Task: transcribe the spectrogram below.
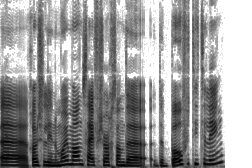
Uh, Rosalinde Mooijman. Zij verzorgt dan de, de boventiteling.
